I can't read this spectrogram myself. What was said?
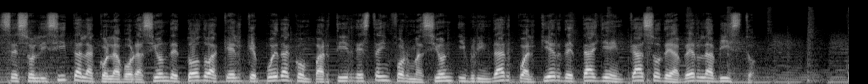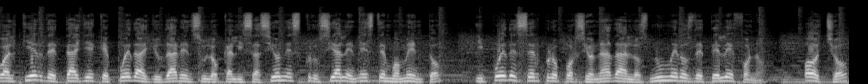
Se solicita la colaboración de todo aquel que pueda compartir esta información y brindar cualquier detalle en caso de haberla visto. Cualquier detalle que pueda ayudar en su localización es crucial en este momento, y puede ser proporcionada a los números de teléfono 8,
